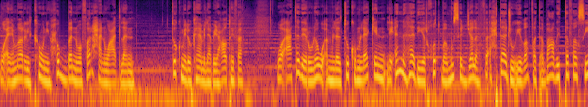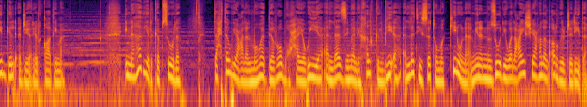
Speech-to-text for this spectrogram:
وإعمار الكون حبا وفرحا وعدلا. تكمل كاملة بالعاطفة. وأعتذر لو أمللتكم لكن لأن هذه الخطبة مسجلة فأحتاج إضافة بعض التفاصيل للأجيال القادمة. إن هذه الكبسولة تحتوي على المواد الروبوحيويه اللازمة لخلق البيئة التي ستمكننا من النزول والعيش على الأرض الجديدة.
